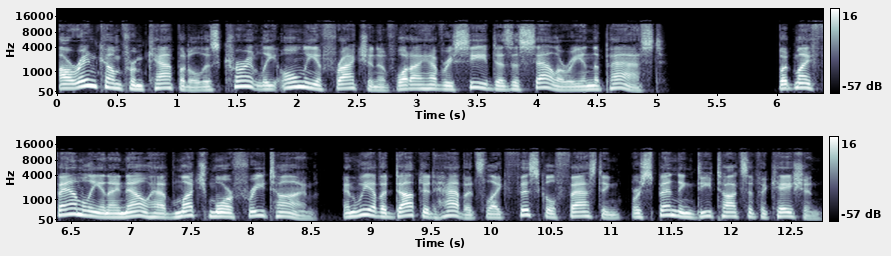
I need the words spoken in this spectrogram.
Our income from capital is currently only a fraction of what I have received as a salary in the past. But my family and I now have much more free time, and we have adopted habits like fiscal fasting or spending detoxification,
